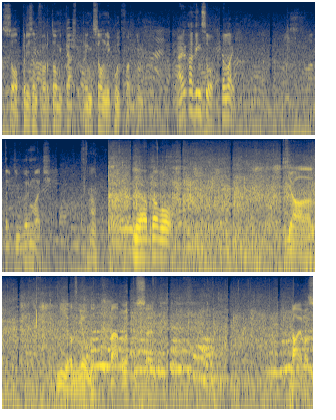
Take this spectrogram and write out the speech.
So prison for Tommy Cash brings only good for him. I, I think so, Bye. Thank you very much. ja bravo. ja nii on jõudnud päeva lõpusse. taevas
